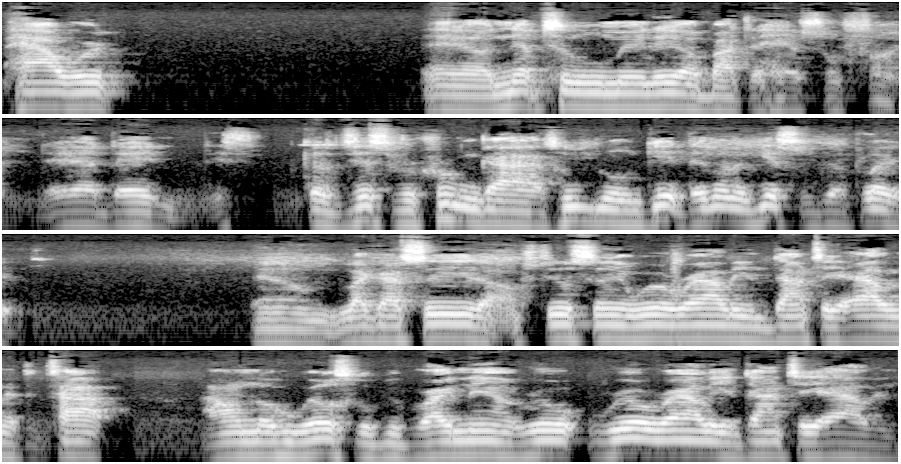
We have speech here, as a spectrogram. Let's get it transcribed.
Howard, and uh, Neptune, man, they are about to have some fun. They're they because just recruiting guys, who you gonna get? They're gonna get some good players. And um, like I said, I'm still saying Will Riley and Dante Allen at the top. I don't know who else will be right now. Real, Real Riley and Dante Allen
